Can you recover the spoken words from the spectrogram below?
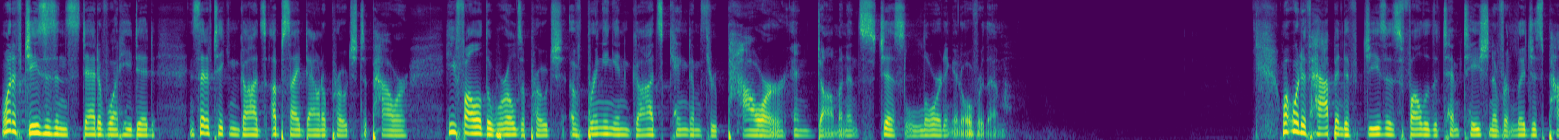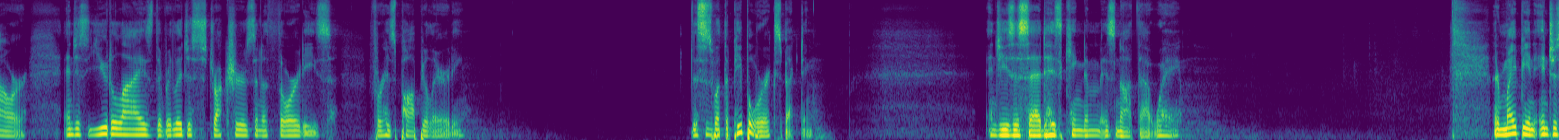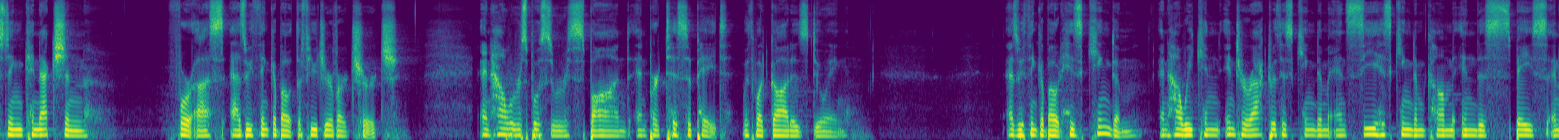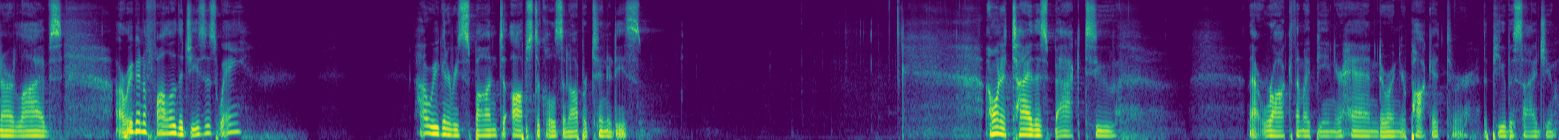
What if Jesus, instead of what he did, instead of taking God's upside down approach to power, he followed the world's approach of bringing in God's kingdom through power and dominance, just lording it over them? What would have happened if Jesus followed the temptation of religious power and just utilize the religious structures and authorities for his popularity. This is what the people were expecting. And Jesus said, His kingdom is not that way. There might be an interesting connection for us as we think about the future of our church and how we're supposed to respond and participate with what God is doing. As we think about His kingdom and how we can interact with His kingdom and see His kingdom come in this space in our lives, are we going to follow the Jesus way? How are we going to respond to obstacles and opportunities? I want to tie this back to that rock that might be in your hand or in your pocket or the pew beside you.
